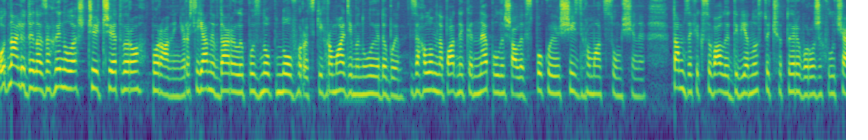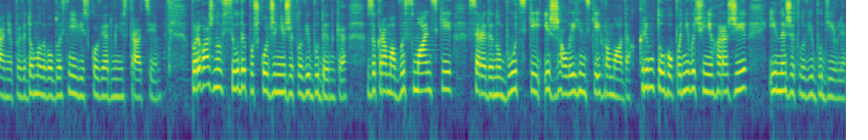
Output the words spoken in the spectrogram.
Одна людина загинула, ще четверо поранені. Росіяни вдарили по знов Новгородській громаді минулої доби. Загалом нападники не полишали в спокою шість громад Сумщини. Там зафіксували 94 ворожих влучання. Повідомили в обласній військовій адміністрації. Переважно всюди пошкоджені житлові будинки, зокрема в Висманській, Серединобудській і Жалигінській громадах. Крім того, понівечені гаражі і нежитлові будівлі.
